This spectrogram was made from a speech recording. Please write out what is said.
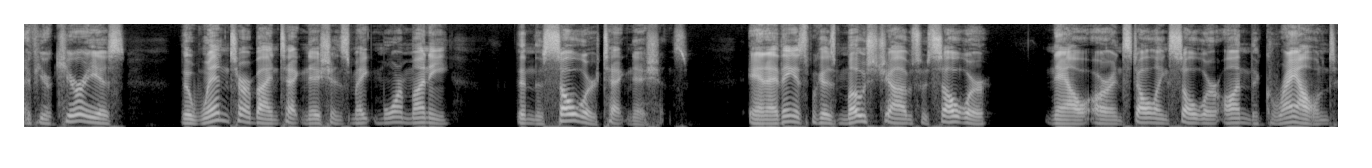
If you're curious, the wind turbine technicians make more money than the solar technicians. And I think it's because most jobs with solar now are installing solar on the ground,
